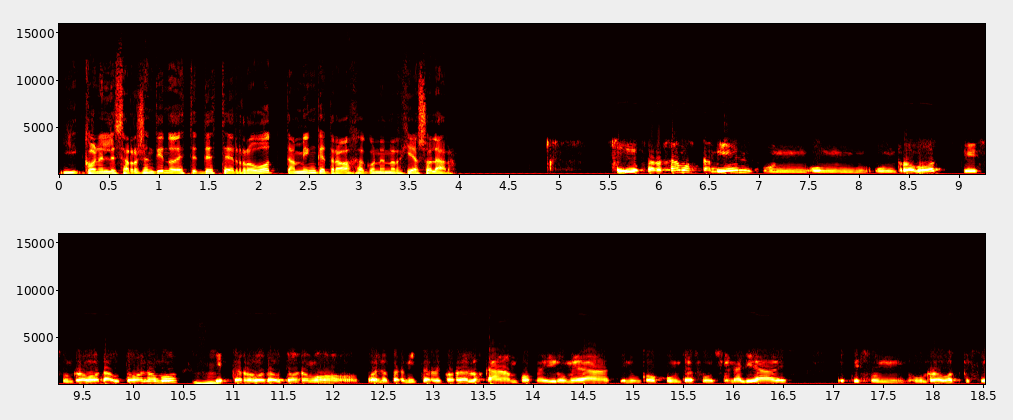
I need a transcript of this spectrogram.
Y con el desarrollo, entiendo, de este, de este robot también que trabaja con energía solar. Sí, desarrollamos también un, un, un robot que es un robot autónomo y este robot autónomo, bueno, permite recorrer los campos, medir humedad, tiene un conjunto de funcionalidades. Este es un, un robot que se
